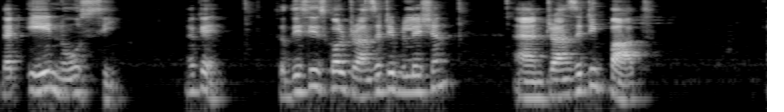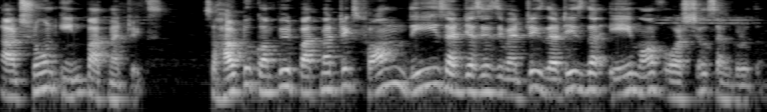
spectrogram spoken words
that a knows c. Okay so this is called transitive relation and transitive path are shown in path matrix so how to compute path matrix from these adjacency matrix that is the aim of Warshall's algorithm.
